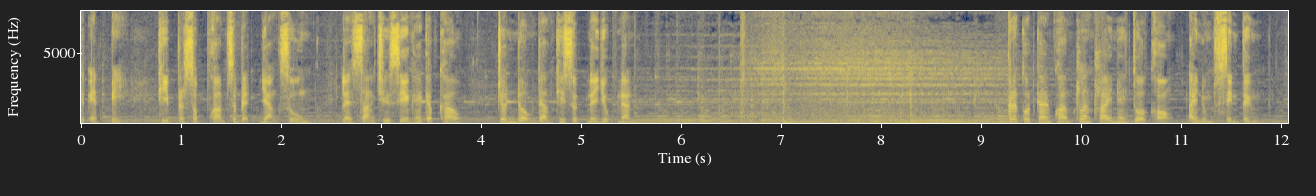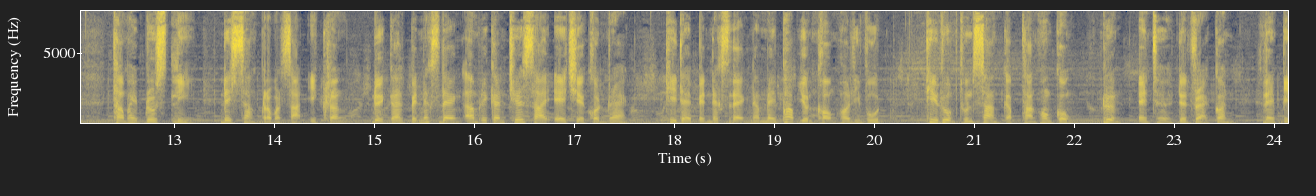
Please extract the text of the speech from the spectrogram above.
31 ปี ที่ประสบความสำเร็จอย่างสูง และสร้างชื่อเสียงให้กับเขาจนโด่งดังที่สุดในยุคนั้น รากฏการณ์ความคลั่งไคล้ในตัวของไอ้หนุ่มซินตึงทำให้บรูซลีได้สร้างประวัติศาสตร์อีกครั้ง ด้วยการเป็นนักแสดงอเมริกันเชื้อสายเอเชียคนแรก ที่ได้เป็นนักแสดงนำในภาพยนตร์ของฮอลลีวูดที่ร่วมทุนสร้างกับทางฮ่องกง เรื่อง Enter the Dragon ในปี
